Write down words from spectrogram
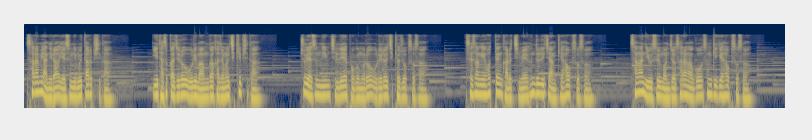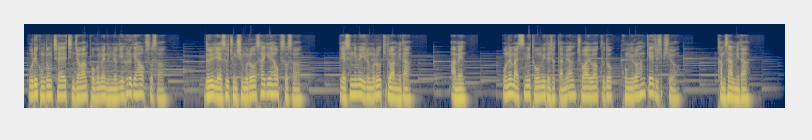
사람이 아니라 예수님을 따릅시다. 이 다섯 가지로 우리 마음과 가정을 지킵시다. 주 예수님 진리의 복음으로 우리를 지켜주옵소서. 세상의 헛된 가르침에 흔들리지 않게 하옵소서. 상한 이웃을 먼저 사랑하고 섬기게 하옵소서. 우리 공동체에 진정한 복음의 능력이 흐르게 하옵소서. 늘 예수 중심으로 살게 하옵소서. 예수님의 이름으로 기도합니다. 아멘. 오늘 말씀이 도움이 되셨다면 좋아요와 구독, 공유로 함께 해주십시오. 감사합니다.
